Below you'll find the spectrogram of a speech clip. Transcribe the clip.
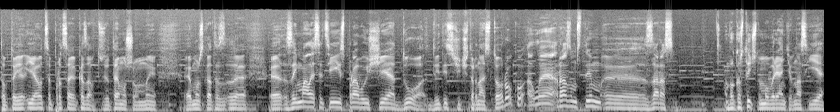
Тобто я, я оце про це казав, цю тему, що ми, е, можна сказати, е, е, займалися цією справою ще до 2014 року, але разом з тим зараз. В акустичному варіанті в нас є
